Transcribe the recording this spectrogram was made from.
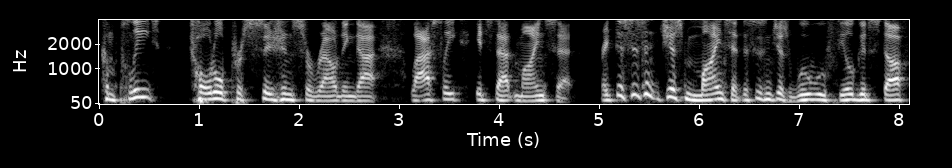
Complete, total precision surrounding that. Lastly, it's that mindset, right? This isn't just mindset. This isn't just woo woo feel good stuff,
